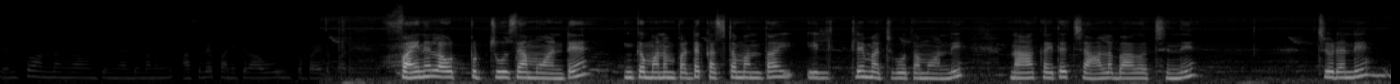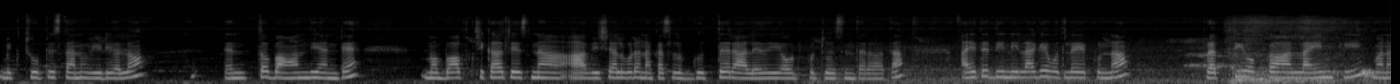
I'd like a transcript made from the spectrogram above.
ఎంతో అందంగా ఉంటుందండి మనం అసలే పనికిరావు ఇంకా బయటపడే ఫైనల్ అవుట్పుట్ చూసాము అంటే ఇంకా మనం పడ్డ కష్టం అంతా ఇట్లే మర్చిపోతాము అండి. నాకైతే చాలా బాగా వచ్చింది. చూడండి మీకు చూపిస్తాను వీడియోలో. ఎంతో బాగుంది అంటే మా బాబు చికా చేసిన ఆ విషయాలు కూడా నాకు అసలు గుర్తే రాలేదు ఈ అవుట్పుట్ చూసిన తర్వాత. అయితే దీన్ని ఇలాగే వదిలేయకుండా ప్రతి ఒక్క లైన్కి మన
